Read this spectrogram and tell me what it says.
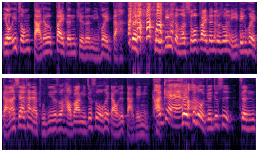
有一种打叫做拜登觉得你会打。对，普京怎么说，拜登就说你一定会打。那现在看起来，普京就说好吧，你就说我会打，我就打给你看。OK，所以这个我觉得就是整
